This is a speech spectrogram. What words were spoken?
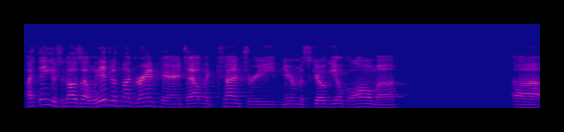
I think it's because I lived with my grandparents out in the country near Muskogee, Oklahoma. Uh,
